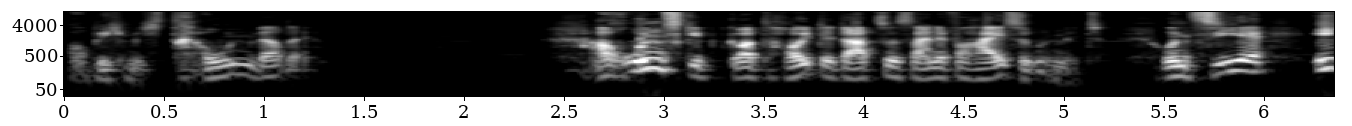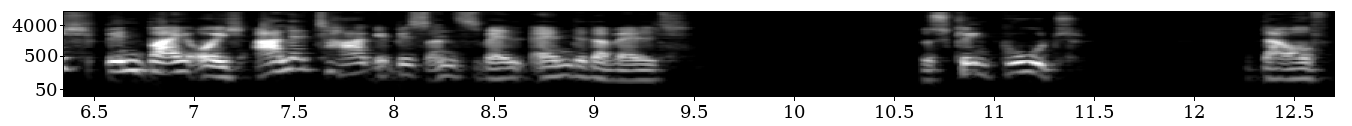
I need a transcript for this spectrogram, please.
Ob ich mich trauen werde? Auch uns gibt Gott heute dazu seine Verheißungen mit. Und siehe, ich bin bei euch alle Tage bis ans Ende der Welt. Das klingt gut. Darauf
